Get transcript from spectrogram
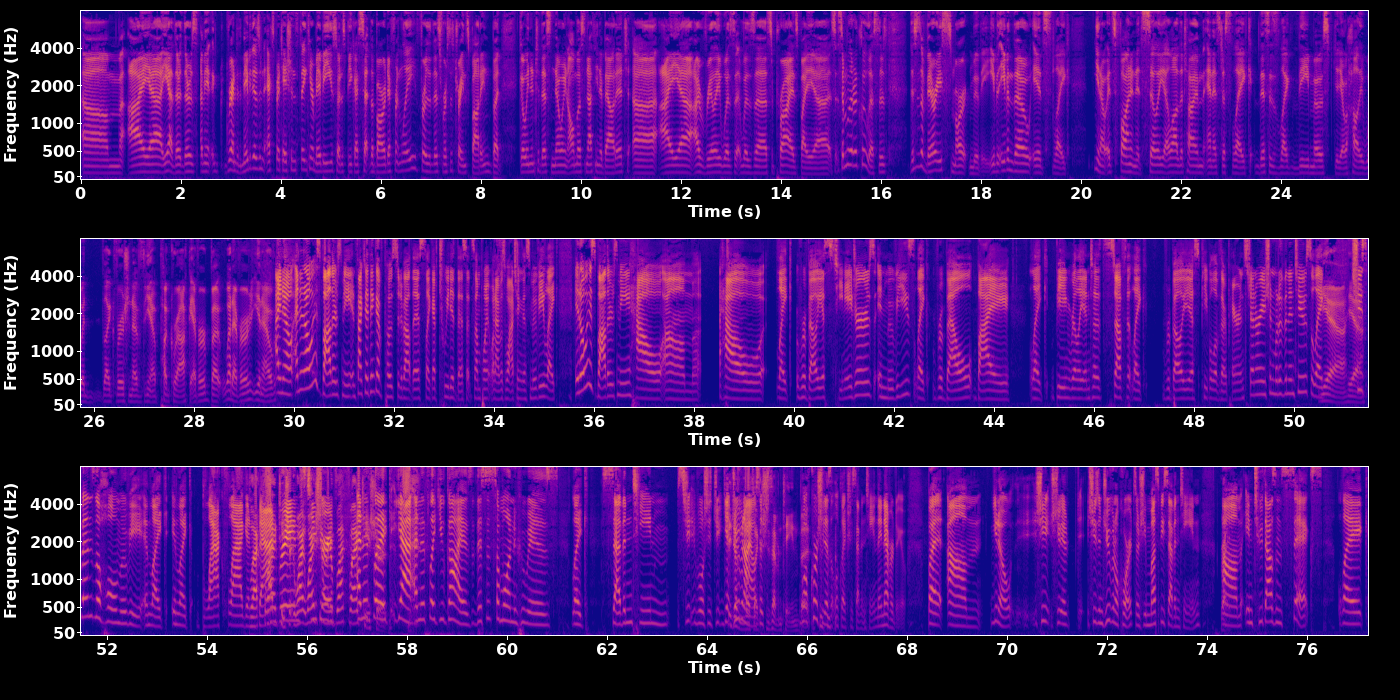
Um, I uh, yeah, there, there's. I mean, granted, maybe there's an expectations thing here. Maybe, so to speak, I set the bar differently for this versus Trainspotting. But going into this, knowing almost nothing about it, uh, I uh, I really was was uh, surprised by uh, similar to Clueless. There's this is a very smart movie, even even though it's like you know, it's fun and it's silly a lot of the time, and it's just like this is like the most you know Hollywood like version of you know punk rock ever. But whatever, you know. I know, and it always bothers me. In fact, I think I've posted about this. Like, I've tweeted this at some point when I was watching this movie. Like, it always bothers me how, um, how like rebellious teenagers in movies like rebel by like being really into stuff that like rebellious people of their parents' generation would have been into. So, like, Yeah, yeah. she spends the whole movie in like in like black flag and Black bad flag t-shirt. brains Why- why is she wearing a t-shirts. black flag and it's t-shirt? like yeah, and it's like you guys, this is someone who is like seventeen. She, well, she's yeah, She juvenile, look like so she's she- seventeen. But well, of course she doesn't look like she's 17. They never do. But um, you know, she she she's in juvenile court, so she must be 17. Um, in 2006, like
